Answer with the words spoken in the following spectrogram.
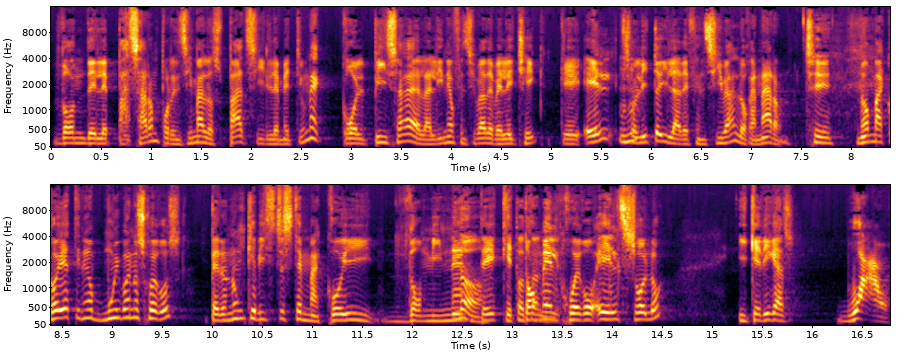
donde le pasaron por encima a los Pats y le metió una golpiza a la línea ofensiva de Belichick, que él solito y la defensiva lo ganaron. sí. No, McCoy ha tenido muy buenos juegos, pero nunca he visto este McCoy dominante No, que tome el juego él solo y que digas, wow.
